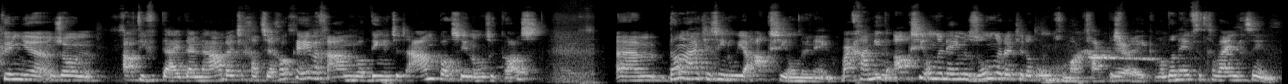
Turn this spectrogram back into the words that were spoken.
kun je zo'n activiteit daarna, dat je gaat zeggen, oké, we gaan wat dingetjes aanpassen in onze kast. Ehm, dan laat je zien hoe je actie onderneemt. Maar ga niet actie ondernemen zonder dat je dat ongemak gaat bespreken. Want dan heeft het weinig zin.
